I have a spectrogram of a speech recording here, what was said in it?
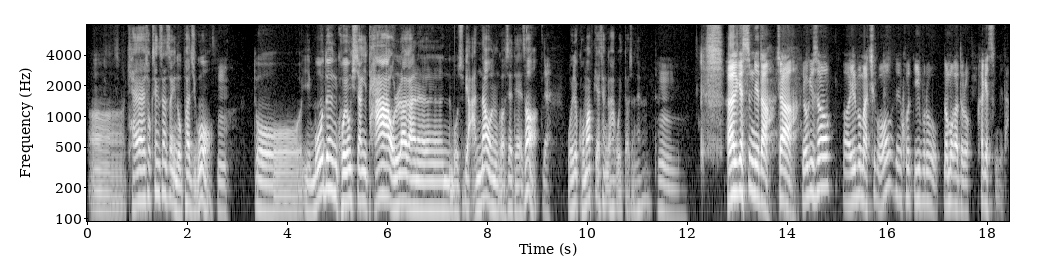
어, 계속 생산성이 높아지고 음. 또이 모든 고용 시장이 다 올라가는 모습이 안 나오는 것에 대해서 네. 오히려 고맙게 생각하고 있다고 저는 생각합니다. 음. 알겠습니다. 자, 여기서 어, 1부 마치고 곧 2부로 넘어가도록 하겠습니다.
